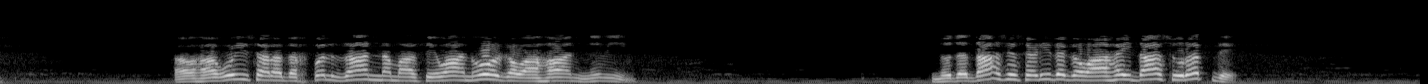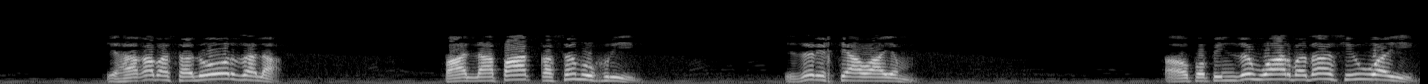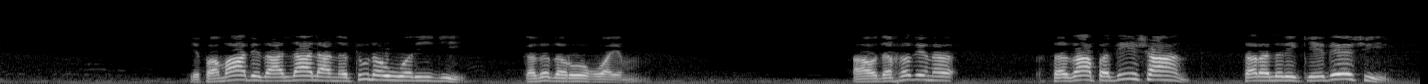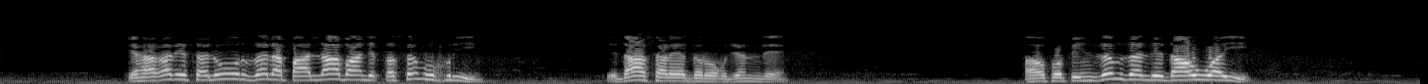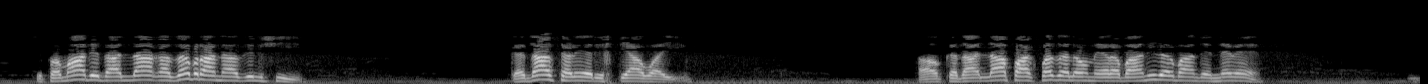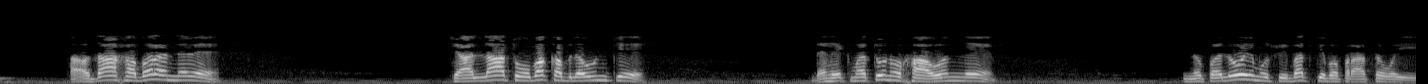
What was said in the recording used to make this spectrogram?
او هغوی سره د خپل ځان نه ما سیوا نور گواهان نوي نو د داسې سړی د گواهی دا صورت دی چې هغه به سلور زله په الله پاک قسم وخوري چې زه رښتیا وایم او په پنځم وار به داسې ووایي چې په ما دې د الله لعنتونه وورېږي که زه دروغ وایم او د ښځې نه سزا په دې شان سره لرې کېدی شي چې هغه د سلور زله په الله باندې قسم وخوري چې دا سړی دروغجن دی او په پنځم ځل دی دا وایي چې په ما دې د الله غضب را نازل شي که دا سړی رښتیا وایي او که د الله پاک فضل او مهرباني در باندې نه وي او دا خبره نه وي چې الله توبه قبلون کې د حکمتونو خاوند دی نو په لوی مصیبت کې به پراته وي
